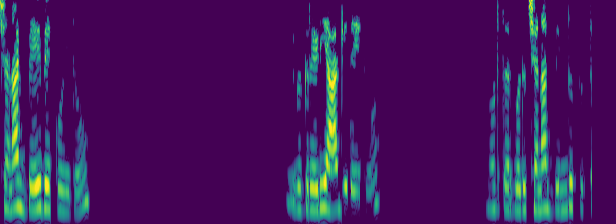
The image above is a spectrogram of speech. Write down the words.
ಚೆನ್ನಾಗಿ ಬೇಯಬೇಕು ಇದು. ಇವಾಗ ರೆಡಿ ಆಗಿದೆ ಇದು. ನೋಡ್ತಾ ಇರ್ಬೋದು ಚೆನ್ನಾಗಿ ಬೆಂದು ಸುತ್ತ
